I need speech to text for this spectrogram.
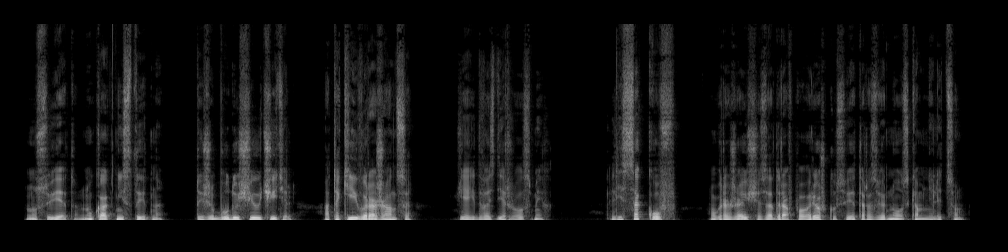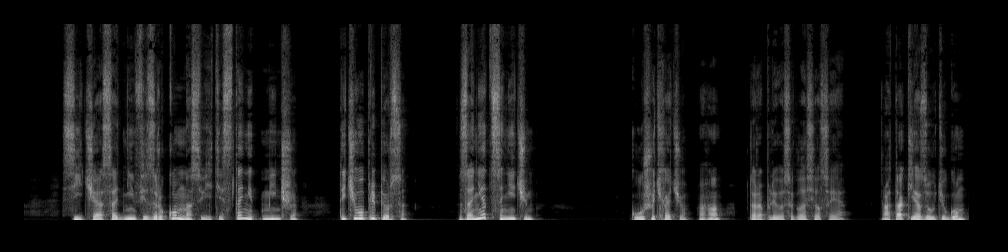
«Ну, Света, ну как не стыдно? Ты же будущий учитель, а такие выражанцы!» Я едва сдерживал смех. «Лисаков!» Угрожающе задрав поварешку, Света развернулась ко мне лицом. «Сейчас одним физруком на свете станет меньше. Ты чего приперся? Заняться нечем?» «Кушать хочу, ага», — торопливо согласился я. «А так я за утюгом.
